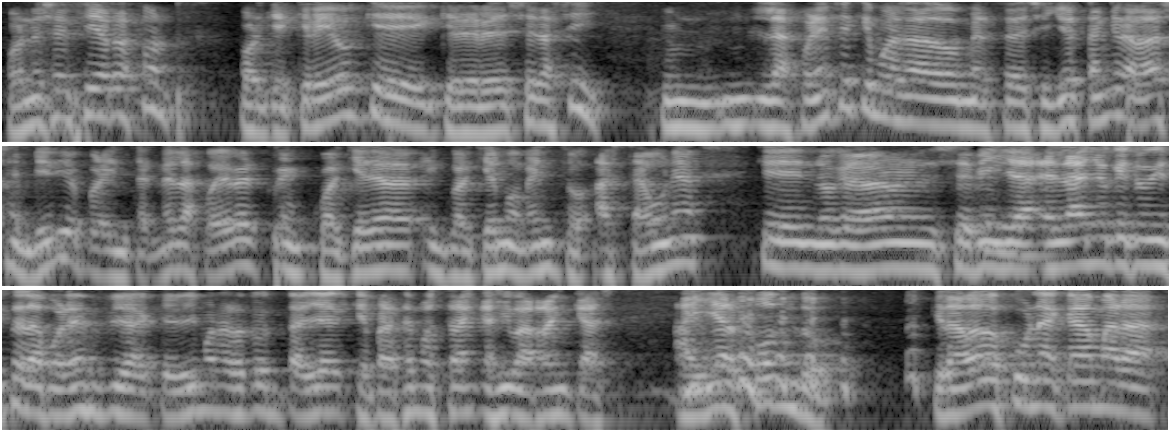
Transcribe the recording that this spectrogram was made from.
Por una sencilla razón, porque creo que, que debe de ser así. Mm, Las ponencias que hemos dado Mercedes y yo están grabadas en vídeo por internet, las puedes ver en cualquier, en cualquier momento. Hasta una que nos grabaron en Sevilla Sí. el año que tú diste la ponencia, que dimos nosotros un taller que parecemos trancas y barrancas, ahí al fondo, grabados con una cámara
